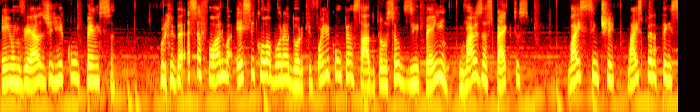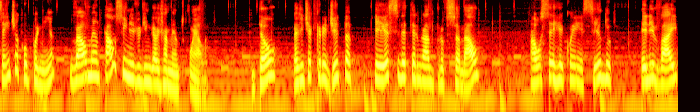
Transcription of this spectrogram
em um viés de recompensa. Porque dessa forma, esse colaborador que foi recompensado pelo seu desempenho em vários aspectos, vai se sentir mais pertencente à companhia e vai aumentar o seu nível de engajamento com ela. Então, a gente acredita que esse determinado profissional, ao ser reconhecido, ele vai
